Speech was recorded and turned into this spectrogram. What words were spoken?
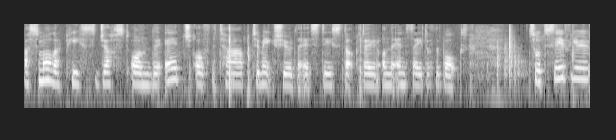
a smaller piece just on the edge of the tab to make sure that it stays stuck down on the inside of the box. So to save you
